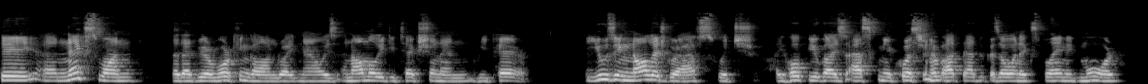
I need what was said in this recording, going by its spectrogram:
The uh, next one that we are working on right now is anomaly detection and repair. Using knowledge graphs, which I hope you guys ask me a question about that because I want to explain it more.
